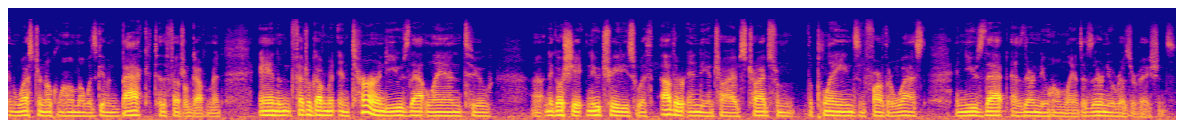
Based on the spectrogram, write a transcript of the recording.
in western Oklahoma was given back to the federal government. And the federal government in turn used that land to uh, negotiate new treaties with other Indian tribes, tribes from the plains and farther west, and use that as their new homelands, as their new reservations.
